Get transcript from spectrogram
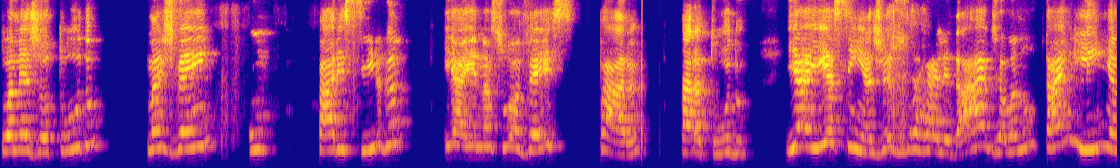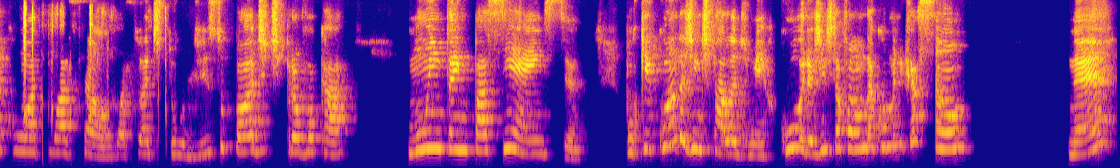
planejou tudo, mas vem um pareciga e aí, na sua vez, para, para tudo, e aí, assim, às vezes a realidade ela não está em linha com a atuação, com a sua atitude. Isso pode te provocar muita impaciência. Porque quando a gente fala de Mercúrio, a gente está falando da comunicação, né?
